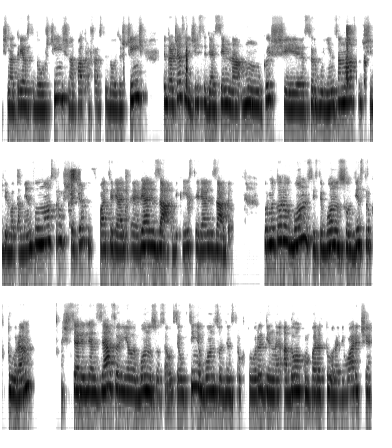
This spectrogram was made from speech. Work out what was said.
și în a treia 125 și în a patra 625. Pentru aceasta necesită de asemenea muncă și sârguința noastră și devotamentul nostru și acesta se poate realiza, adică este realizabil. Următorul bonus este bonusul de structură, și se realizează el bonusul sau se obține bonusul din structură din a doua cumpărătură, deoarece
